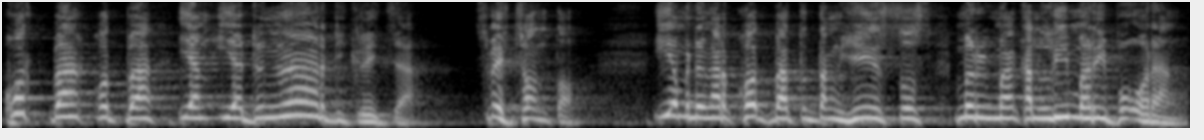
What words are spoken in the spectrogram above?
khotbah-khotbah yang ia dengar di gereja. Sebagai contoh, ia mendengar khotbah tentang Yesus merimakan lima ribu orang.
